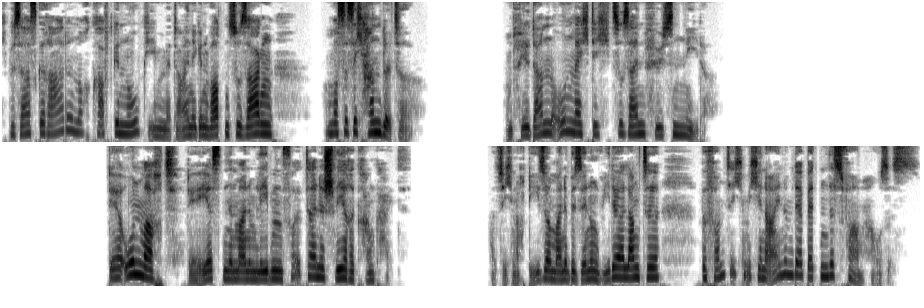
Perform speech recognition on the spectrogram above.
Ich besaß gerade noch Kraft genug, ihm mit einigen Worten zu sagen, um was es sich handelte und fiel dann ohnmächtig zu seinen Füßen nieder. Der Ohnmacht, der ersten in meinem Leben, folgte eine schwere Krankheit. Als ich nach dieser meine Besinnung wiedererlangte, befand ich mich in einem der Betten des Farmhauses.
